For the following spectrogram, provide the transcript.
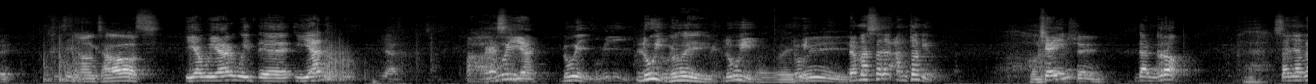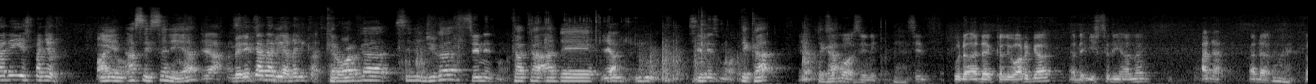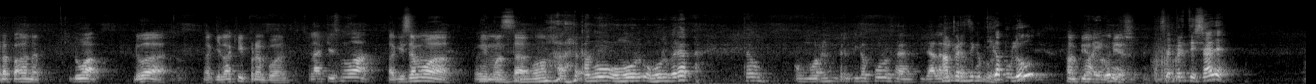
Young's house. Here we are with uh, Ian. Yes, Ian. Louis. Louis. Louis. Louis. Louis. Nama saya Antonio. Shane dan Rob. Saya dari Spanyol. Ian asli sini ya? Mereka dari Amerika. Keluarga sini juga? Sini semua. Kakak adik? Ya. Sini semua. Dekat? Dekat? Semua sini. Sini. Udah ada keluarga, ada istri, anak. Ada. Ada. Berapa anak? Dua. Dua. Laki-laki perempuan. Laki semua. Laki semua. Wih mantap. Semua. Kamu umur umur berapa? Tahu? Umur hampir 30 saya. Jalan Hampir 30. 30? Hampir, My hampir. Seperti saya.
